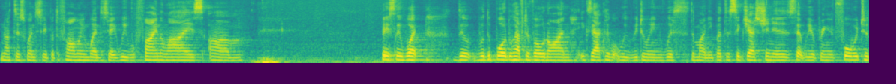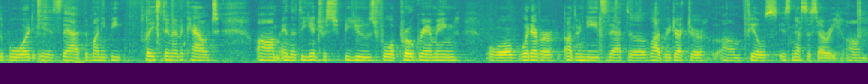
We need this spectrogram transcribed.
not this Wednesday, but the following Wednesday, we will finalize um, basically what the, the board will have to vote on exactly what we were doing with the money. But the suggestion is that we are bringing forward to the board is that the money be placed in an account um, and that the interest be used for programming or whatever other needs that the library director um, feels is necessary um,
